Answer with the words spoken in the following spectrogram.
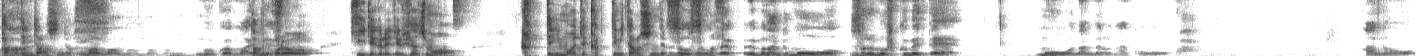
勝手に楽しんでます。まあまあまあまあまあ、うん僕は毎多分これを聞いてくれてる人たちも、勝手に燃えて勝手に楽しんでるんだとそうそう思いますよ。で。でもなんかもう、うんそれも含めて、もうなんだろうな、こう、あの、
